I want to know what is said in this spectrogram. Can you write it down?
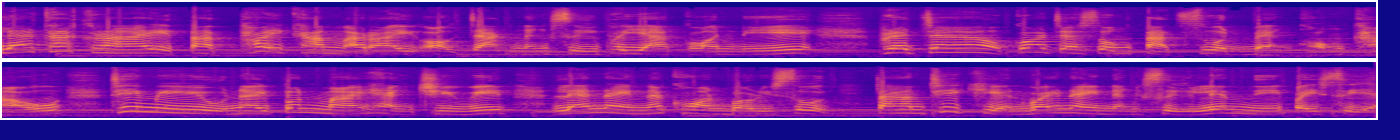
และถ้าใครตัดถ้อยคำอะไรออกจากหนังสือพยากรณ์นี้ พระเจ้าก็จะทรงตัดส่วนแบ่งของเขาที่มีอยู่ในต้นไม้แห่งชีวิต และในนครบริสุทธิ์ ตามที่เขียนไว้ในหนังสือเล่มนี้ไปเสีย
